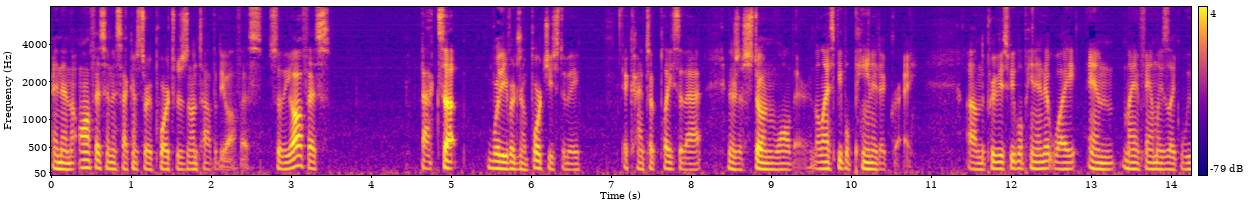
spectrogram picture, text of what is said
and then the office and a second story porch, which is on top of the office. So the office backs up where the original porch used to be. It kind of took place of that. And there's a stone wall there. The last people painted it gray. Um, the previous people painted it white, and my family's like, we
